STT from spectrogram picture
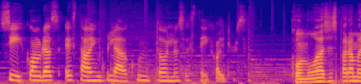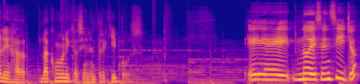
Sí, Compras está vinculado con todos los stakeholders. ¿Cómo haces para manejar la comunicación entre equipos? Eh, no es sencillo,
